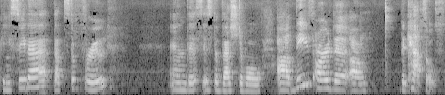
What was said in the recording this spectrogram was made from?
Can you see that? That's the fruit. And this is the vegetable. Uh, these are the um, the capsules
